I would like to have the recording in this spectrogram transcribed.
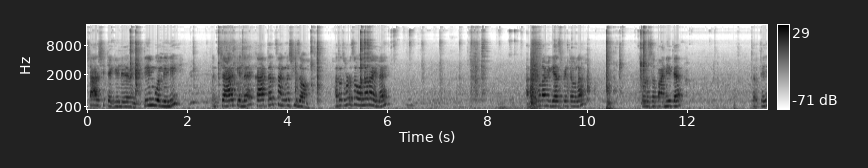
चार शिट्ट्या केलेल्या मी तीन बोललेली पण चार केलंय. का तर चांगलं शिजाव. आता थोडंसं ओला राहिलाय. आता पुन्हा मी गॅस पेटवला. थोडंसं पाणी त्यात. तर ते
